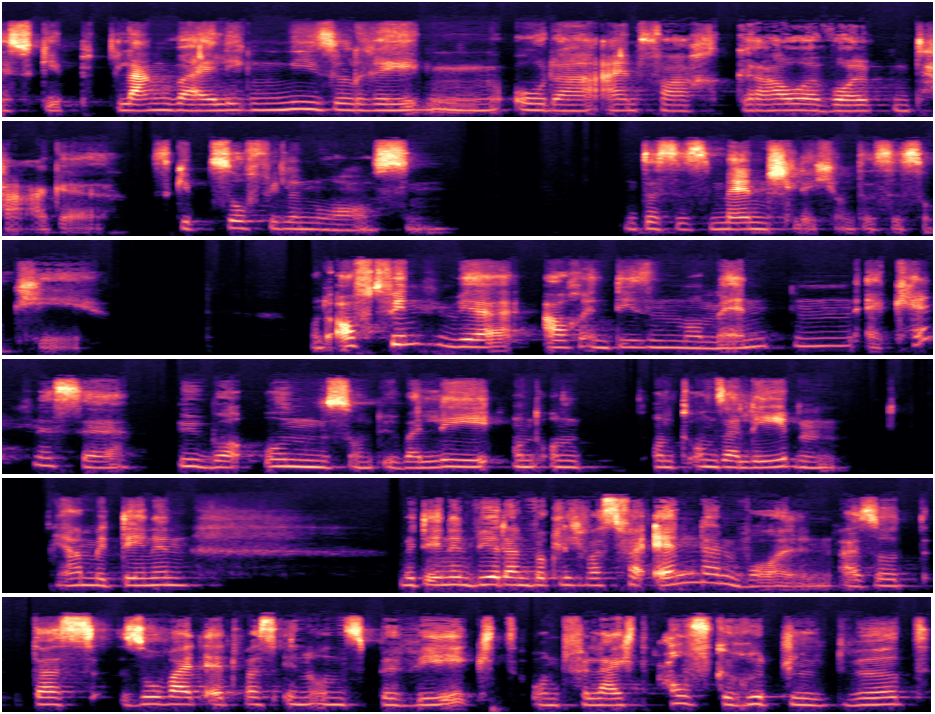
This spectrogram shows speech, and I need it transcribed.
Es gibt langweiligen Nieselregen oder einfach graue Wolkentage. Es gibt so viele Nuancen. Und das ist menschlich und das ist okay. Und oft finden wir auch in diesen Momenten Erkenntnisse über uns und über Le und, und, und unser Leben, ja, mit denen, mit denen wir dann wirklich was verändern wollen. Also, dass soweit etwas in uns bewegt und vielleicht aufgerüttelt wird,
